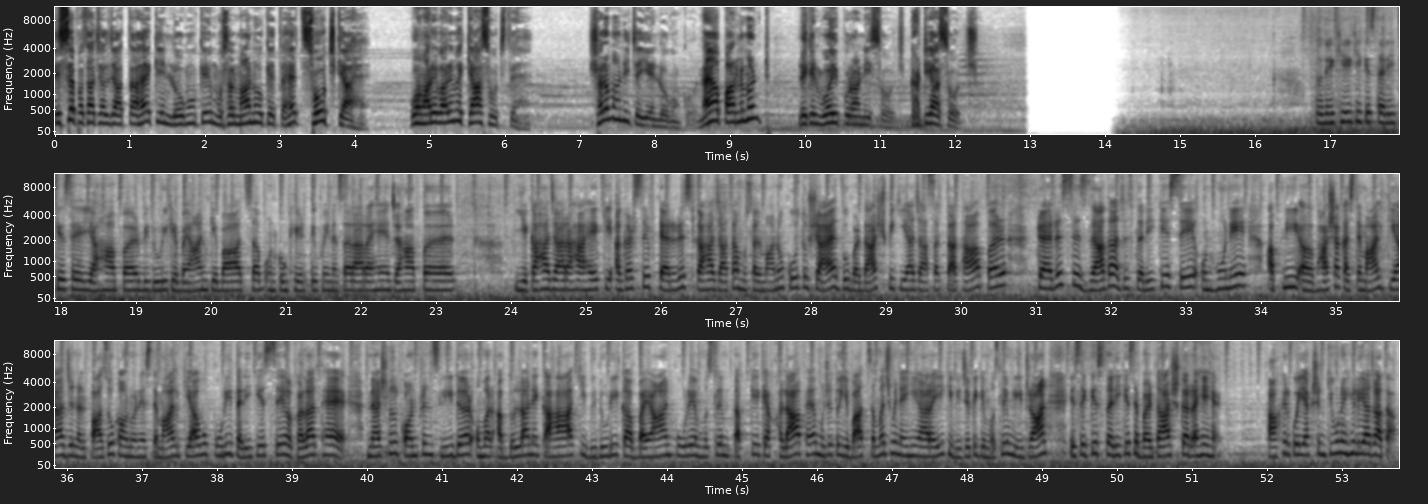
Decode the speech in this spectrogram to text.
इससे पता चल जाता है कि इन लोगों के मुसलमानों के तहत सोच क्या है। वो हमारे बारे में क्या सोचते हैं? शर्म आनी चाहिए इन लोगों को। नया पार्लियामेंट, लेकिन वही पुरानी सोच, घटिया सोच। तो देखिए कि किस तरीके से यहाँ पर बिदूड़ी के बयान के बाद सब उनको घेरते हुए नज़र आ रहे हैं, जहाँ पर ये कहा जा रहा है कि अगर सिर्फ़ टेररिस्ट कहा जाता मुसलमानों को तो शायद वो बर्दाश्त भी किया जा सकता था। पर टेररिस्ट से ज़्यादा जिस तरीके से उन्होंने अपनी भाषा का इस्तेमाल किया, जिन अल्फाजों का उन्होंने इस्तेमाल किया, वो पूरी तरीके से गलत है। National conference leader Omar Abdullah ने कहा कि बिदूड़ी का बयान पूरे मुस्लिम तबके के खिलाफ है। मुझे तो ये बात समझ में नहीं आ रही कि बीजेपी के मुस्लिम लीडरान इसे किस तरीके से बर्दाश्त कर रहे हैं। आखिर कोई एक्शन क्यों नहीं लिया जाता?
